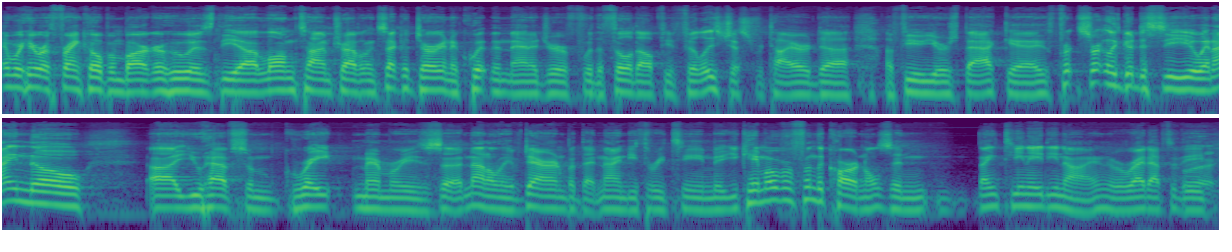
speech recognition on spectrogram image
And we're here with Frank Coppenbarger, who is the uh, longtime traveling secretary and equipment manager for the Philadelphia Phillies. Just retired uh, a few years back. Uh, certainly good to see you. And I know uh, you have some great memories, uh, not only of Darren, but that 93 team. You came over from the Cardinals in 1989, or right after the. Correct.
